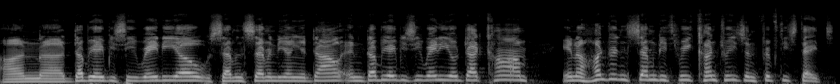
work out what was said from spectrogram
on uh, WABC Radio, 770 on your dial, and WABCRadio.com in 173 countries and 50 states.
